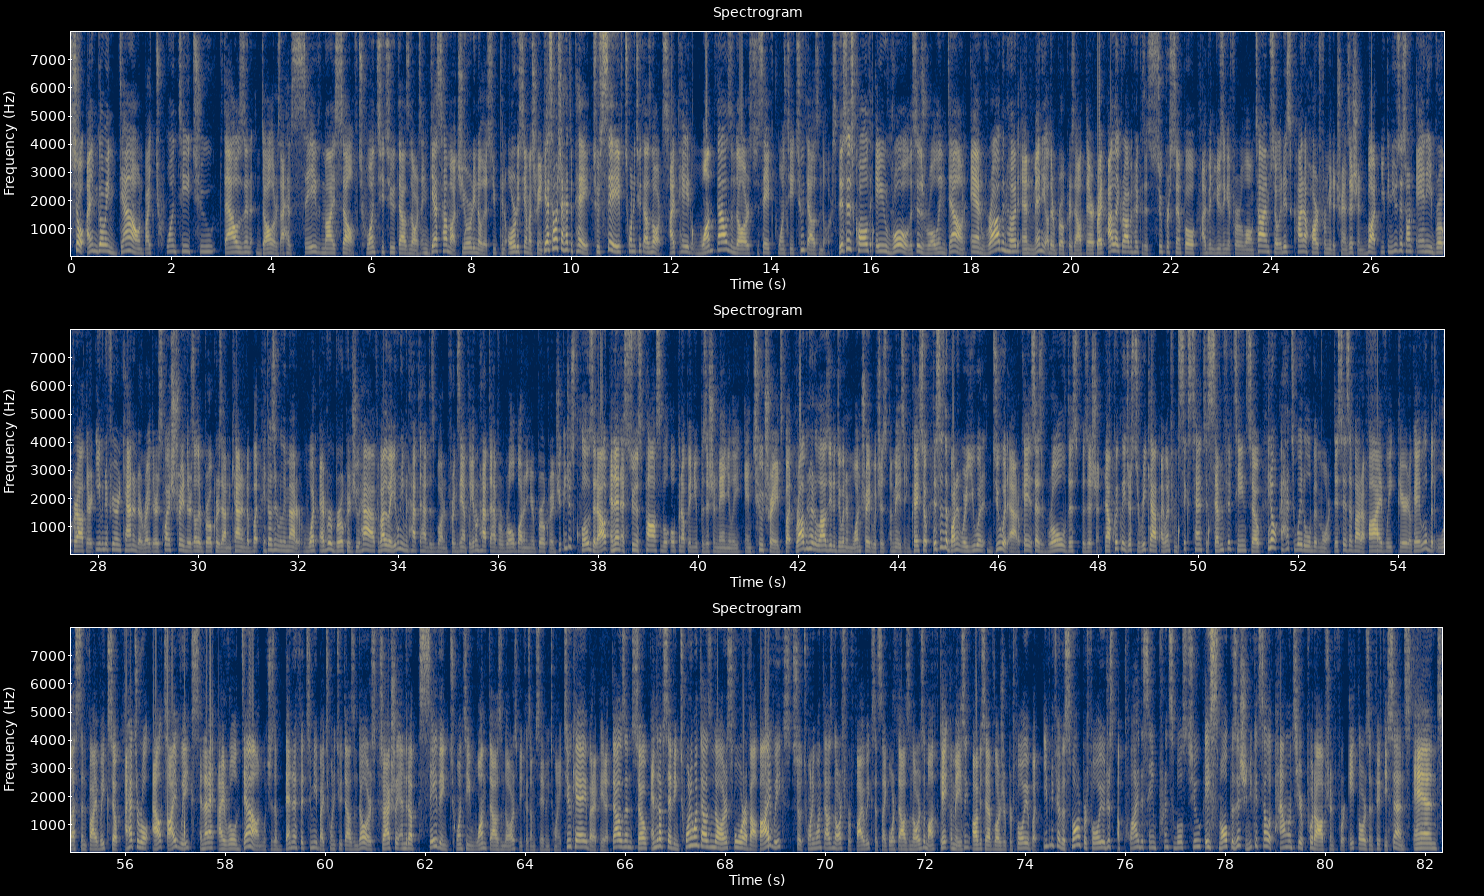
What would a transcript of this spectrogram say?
So I'm going down by $22,000. I have saved myself $22,000. And guess how much? You already know this. You can already see on my screen. Guess how much I had to pay to save $22,000? I paid $1,000 to save $22,000. This is called a roll. This is rolling down. And Robinhood and many other brokers out there, right? I like Robinhood because it's super simple. I've been using it for a long time. So it is kind of hard for me to transition, but you can use this on any broker out there, even if you're in Canada, right? There's Questrade, there's other brokers out in Canada, but it doesn't really matter. Whatever brokerage you have. And by the way, you don't even have to have this button. For example, you don't have to have a roll button in your brokerage. You can just close it out and then as soon as possible, open up a new position manually in two trades. But Robinhood allows you to do it in one trade, which is amazing. Okay, so this is the button where you would do it at. Okay, it says roll this position. Now, quickly, just to recap, I went from 610 to 715. So, you know, I had to wait a little bit more. This is about a five week period. Okay, a little bit less than five weeks. So I had to roll out five weeks and then I, I rolled down, which is a benefit to me by $22,000. So I actually ended up saving $21,000 because I'm saving 22K, but I paid a thousand. So ended up saving $21,000 for about five weeks. So $21,000 for five weeks, that's like $4,000 a month. Okay, amazing. Obviously I have a larger portfolio, but even if you have a smaller portfolio, just apply the same principles to a small position. You could sell a Palantir put option for $8.50. And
